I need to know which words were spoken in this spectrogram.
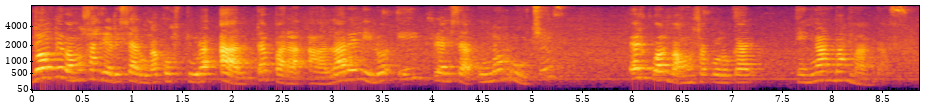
donde vamos a realizar una costura alta para alar el hilo y realizar unos ruches, el cual vamos a colocar en ambas mangas.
